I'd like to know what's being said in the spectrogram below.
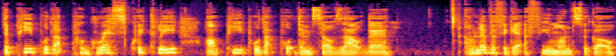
the people that progress quickly, are people that put themselves out there. I'll never forget a few months ago,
